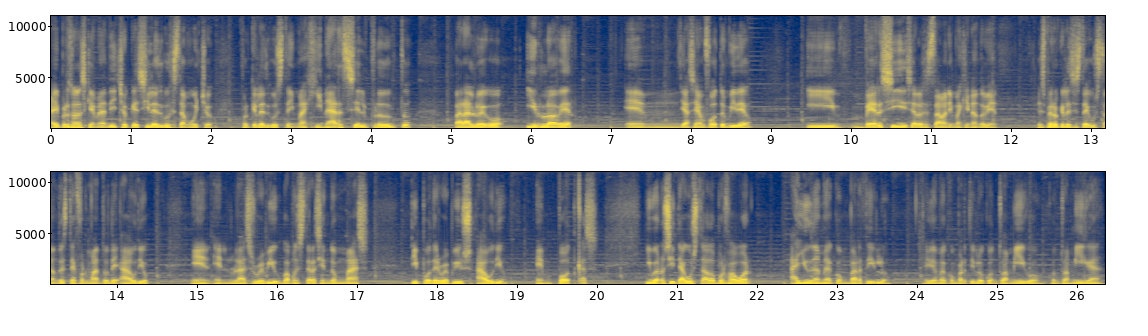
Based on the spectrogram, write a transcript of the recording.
Hay personas que me han dicho que sí les gusta mucho porque les gusta imaginarse el producto para luego irlo a ver, ya sea en foto, en video y ver si se los estaban imaginando bien. Espero que les esté gustando este formato de audio en, en las reviews. Vamos a estar haciendo más tipo de reviews audio en podcast. Y bueno, si te ha gustado, por favor, ayúdame a compartirlo Ayúdame a compartirlo con tu amigo, con tu amiga.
